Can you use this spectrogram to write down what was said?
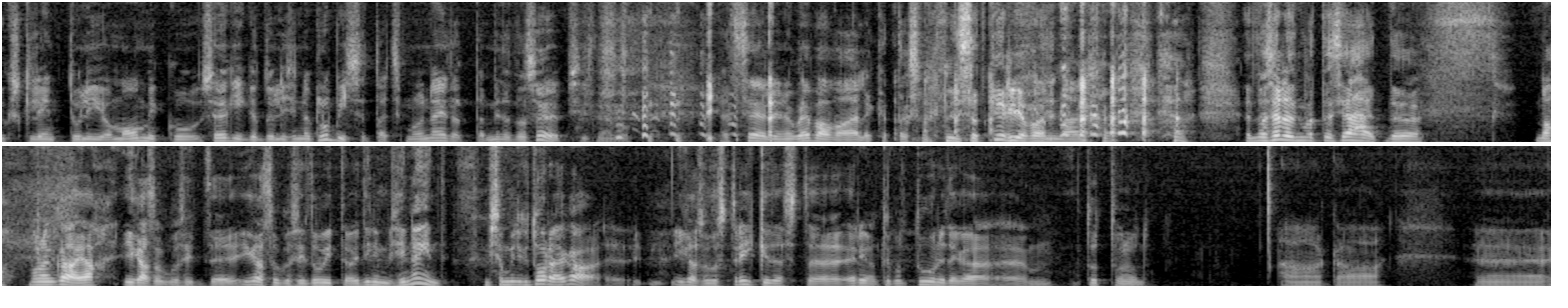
üks klient tuli oma hommikusöögiga tuli sinna klubisse, tahtis mulle näidata, mida ta sööb siis nagu. et see oli nagu ebavajalik, et oleks võinud lihtsalt kirja panna et no selles mõttes jah, et noh, ma olen ka jah, igasuguseid, igasuguseid huvitavaid inimesi näinud, mis on muidugi tore ka, igasugust riikidest, erinevate kultuuridega ähm, tutvunud. aga äh,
